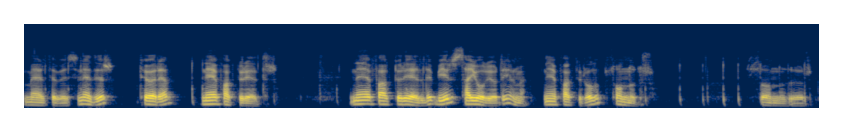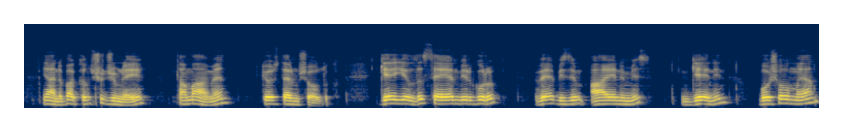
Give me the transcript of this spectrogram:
mertebesi nedir? teorem n faktöriyeldir. n faktöriyelde bir sayı oluyor değil mi? n faktöriyel olup sonludur. Sonludur. Yani bakın şu cümleyi tamamen göstermiş olduk. G yıldız S'n bir grup ve bizim AN'imiz G'nin boş olmayan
